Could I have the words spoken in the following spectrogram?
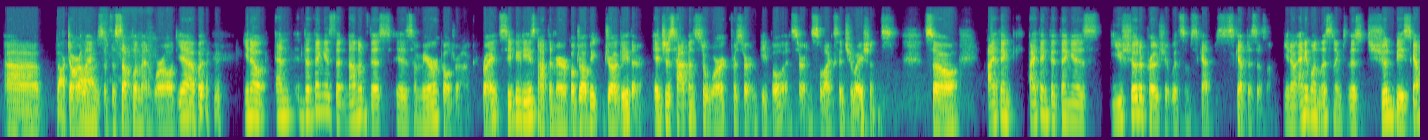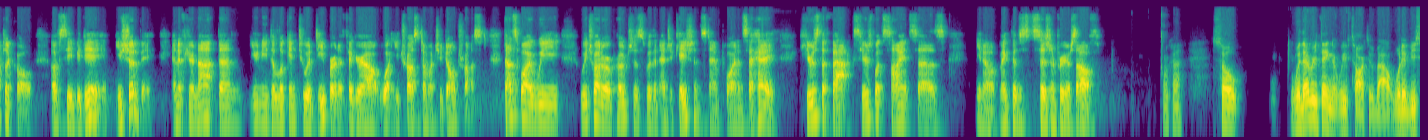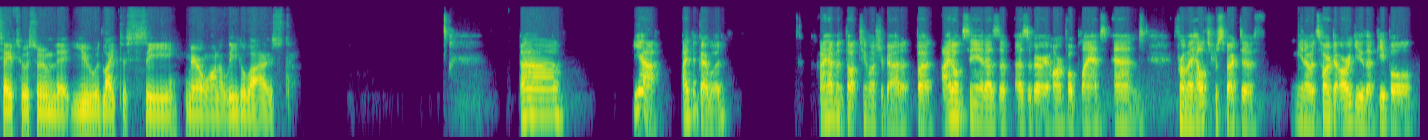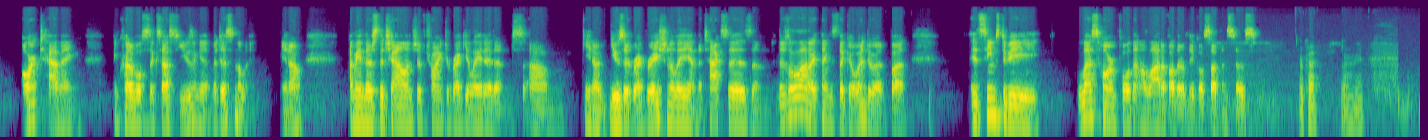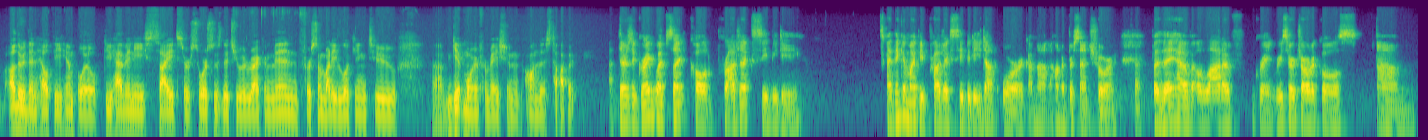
uh, Dr. darlings Oz. of the supplement world. Yeah, but you know, and the thing is that none of this is a miracle drug, right? CBD is not the miracle drug, drug either. It just happens to work for certain people in certain select situations. So, I think I think the thing is you should approach it with some skepticism. You know, anyone listening to this should be skeptical of CBD. You should be. And if you're not, then you need to look into it deeper to figure out what you trust and what you don't trust. That's why we we try to approach this with an education standpoint and say, "Hey, here's the facts. Here's what science says. You know, make the decision for yourself." Okay. So, with everything that we've talked about, would it be safe to assume that you would like to see marijuana legalized? Uh, yeah, I think I would. I haven't thought too much about it, but I don't see it as a as a very harmful plant. And from a health perspective, you know, it's hard to argue that people aren't having incredible success using it medicinally. You know, I mean, there's the challenge of trying to regulate it and um, you know use it recreationally and the taxes and there's a lot of things that go into it, but it seems to be less harmful than a lot of other legal substances. Okay. All right. Other than healthy hemp oil, do you have any sites or sources that you would recommend for somebody looking to uh, get more information on this topic? There's a great website called Project CBD. I think it might be projectcbd.org. I'm not 100% sure. Okay. But they have a lot of great research articles. Um,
